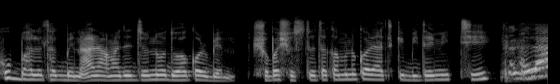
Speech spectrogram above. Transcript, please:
খুব ভালো থাকবেন আর আমাদের জন্য দোয়া করবেন। সবাই সুস্থতা কামনা করে আজকে বিদায় নিচ্ছি। আল্লাহ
